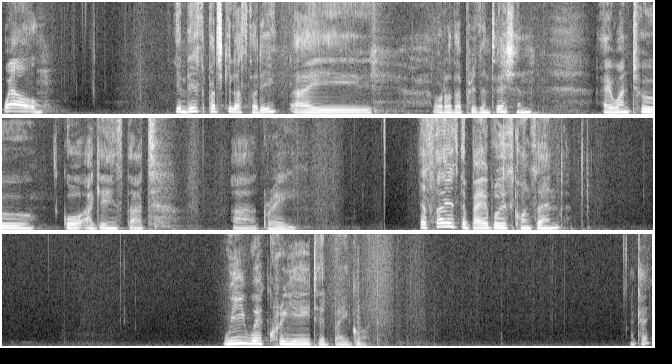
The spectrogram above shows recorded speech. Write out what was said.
Well, in this particular study, I, or rather presentation, I want to go against that uh, grain. As far as the Bible is concerned, we were created by God. Okay?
